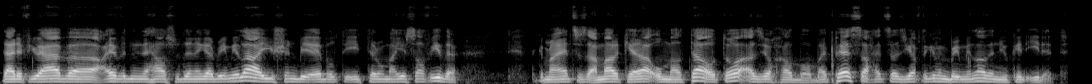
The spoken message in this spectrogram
That if you have a avid in the house who didn't get a brit milah, you shouldn't be able to eat Truma yourself either. The Gemara answers, Amar kera umalta oto az yochal bo. By Pesach, it says you have to give him brit milah, then you could eat it.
